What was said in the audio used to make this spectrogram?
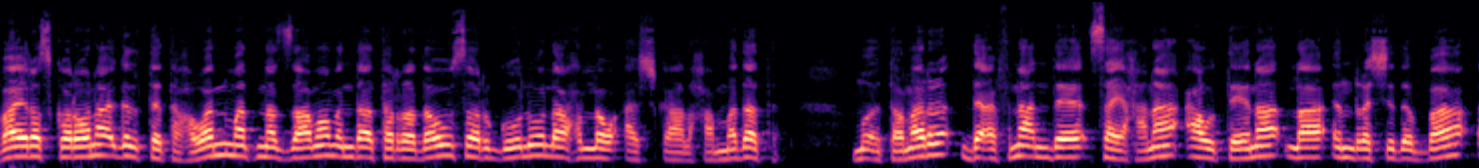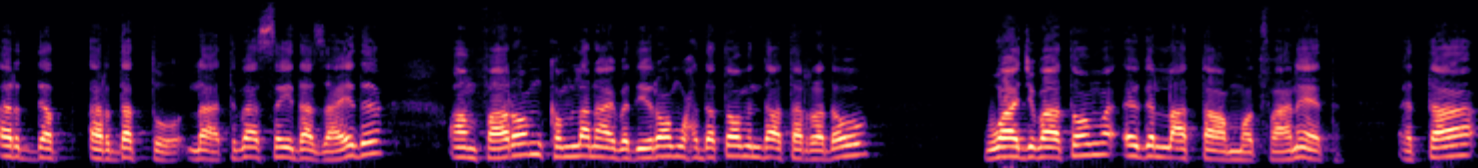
فيروس كورونا قلت تهون ما تنظموا من دا تردو سرقولو لحلو أشكال حمدت. مؤتمر دعفنا عند سيحنا عوتينا لا انرشد با اردت أردتو. لا تبا السيدة زايد. أنفارهم كملنا بديرهم وحدتهم من دا تردو واجباتهم إقل التامت فانيت. إتا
